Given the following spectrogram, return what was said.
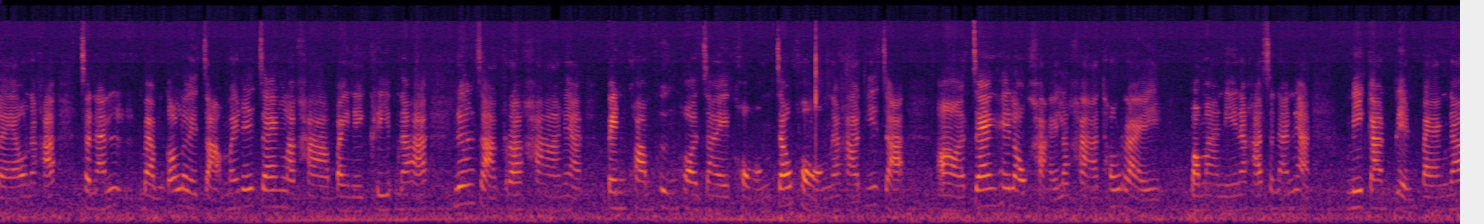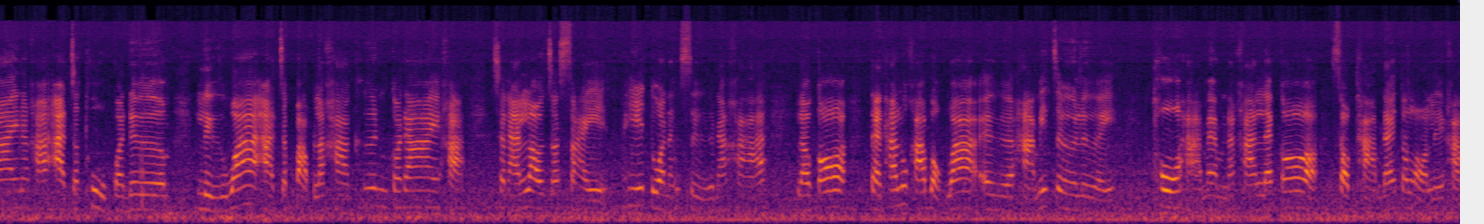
แล้วนะคะ ฉะนั้นแบมก็เลยจะไม่ได้แจ้งราคาไปในคลิปนะคะ เนื่องจากราคาเนี่ยเป็นความพึงพอใจของเจ้าของนะคะ ที่จะแจ้งให้เราขายราคาเท่าไหร่ประมาณนี้นะคะ ฉะนั้นเนี่ย มีการเปลี่ยนแปลงได้นะคะ อาจจะถูกกว่าเดิม หรือว่าอาจจะปรับราคาขึ้นก็ได้ค่ะ ฉะนั้นเราจะใส่ที่ตัวหนังสือนะคะ แล้วก็แต่ถ้าลูกค้าบอกว่าเออหาไม่เจอเลยโทรหาแมมนะคะ และก็สอบถามได้ตลอดเลยค่ะ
